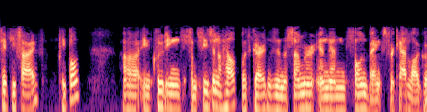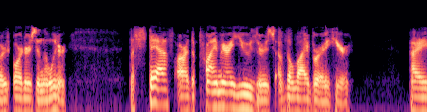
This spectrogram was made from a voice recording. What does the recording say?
55 people, uh, including some seasonal help with gardens in the summer and then phone banks for catalog or orders in the winter. The staff are the primary users of the library here. I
